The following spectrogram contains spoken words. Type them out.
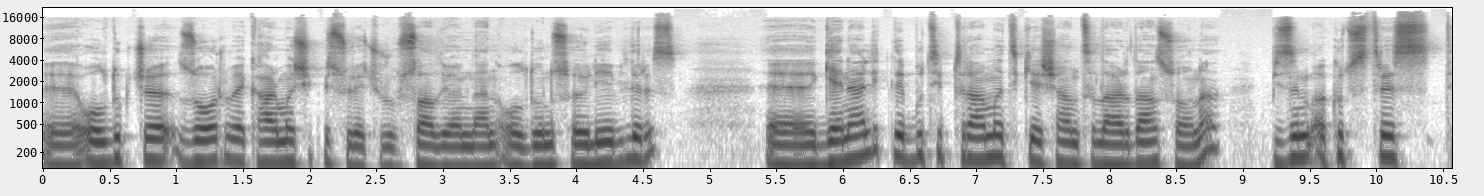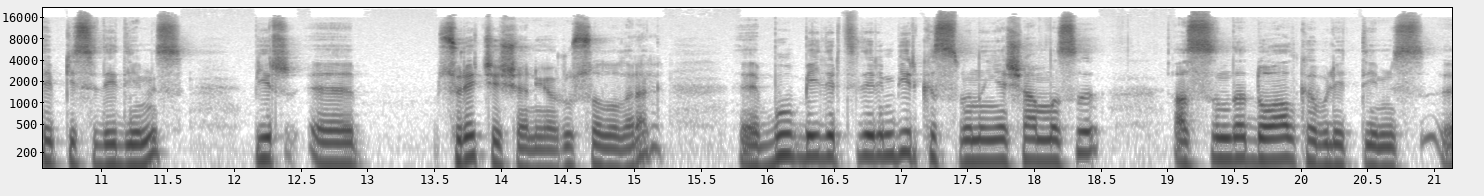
e, oldukça zor ve karmaşık bir süreç ruhsal yönden olduğunu söyleyebiliriz. E, genellikle bu tip travmatik yaşantılardan sonra bizim akut stres tepkisi dediğimiz bir e, süreç yaşanıyor ruhsal olarak. E, bu belirtilerin bir kısmının yaşanması aslında doğal kabul ettiğimiz e,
